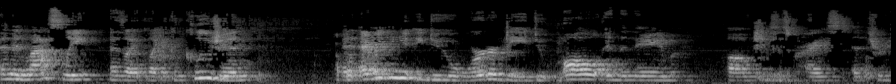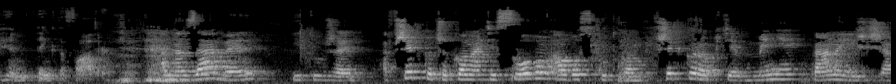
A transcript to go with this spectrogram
And then lastly, as like, like a conclusion, A and everything that you do, word or deed, do all in the name of Jesus Christ and through him thank the Father. a na záver je tu, že a všetko, čo konáte slovom alebo skutkom, všetko robte v mene Pána Ježiša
